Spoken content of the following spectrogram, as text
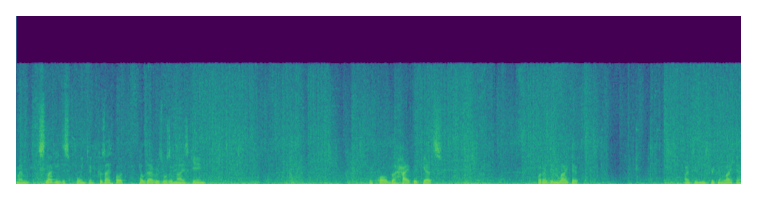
I'm slightly disappointed because I thought Helldivers was a nice game. With all the hype it gets. But I didn't like it. I didn't freaking like it.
